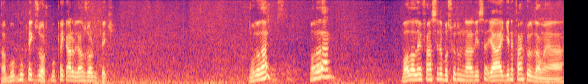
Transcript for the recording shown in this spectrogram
Ha, bu, bu pek zor. Bu pek harbiden zor bir pek. Ne oluyor lan? Ne oluyor lan? Valla Lefense'de basıyordum neredeyse. Ya gene tank öldü ama ya.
